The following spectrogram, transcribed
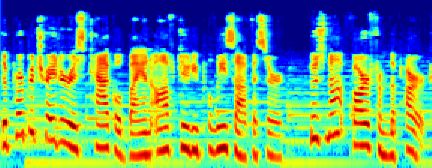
The perpetrator is tackled by an off duty police officer who's not far from the park.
